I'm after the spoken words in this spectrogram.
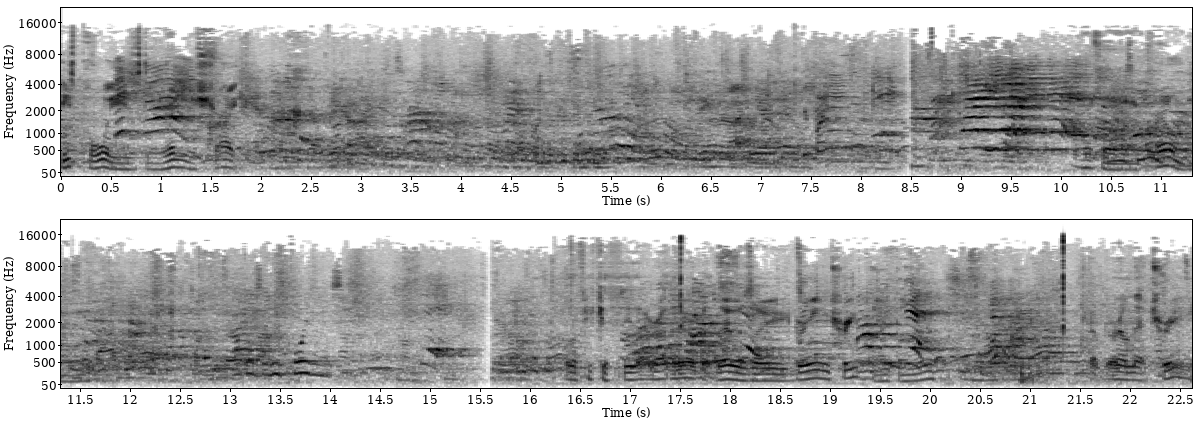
He's poised and ready to strike. A crown I don't know if you can see that right there, but there is a green tree python wrapped around that tree.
